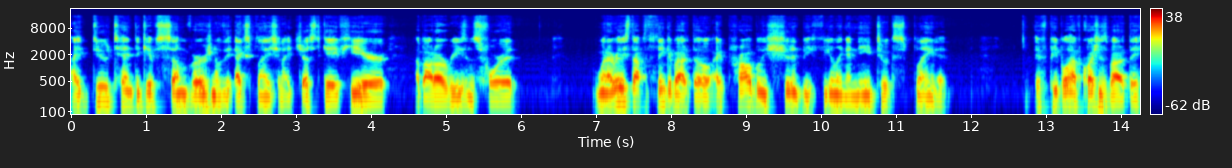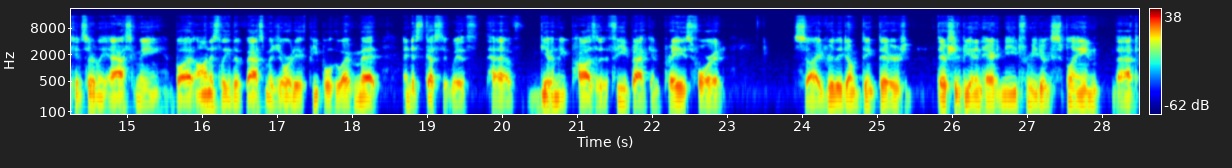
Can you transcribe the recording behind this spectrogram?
I do tend to give some version of the explanation I just gave here about our reasons for it. When I really stop to think about it, though, I probably shouldn't be feeling a need to explain it if people have questions about it, they can certainly ask me. But honestly, the vast majority of people who I've met and discussed it with have given me positive feedback and praise for it. So I really don't think there's there should be an inherent need for me to explain that.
